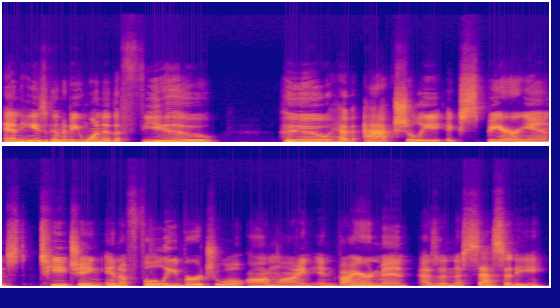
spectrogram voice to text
And he's going to be one of the few who have actually experienced teaching in a fully virtual online environment as a necessity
